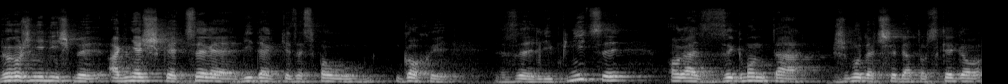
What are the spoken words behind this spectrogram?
wyróżniliśmy Agnieszkę Cyrę, liderkę zespołu Gochy z Lipnicy oraz Zygmunta Żmudę-Trzebiatowskiego,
